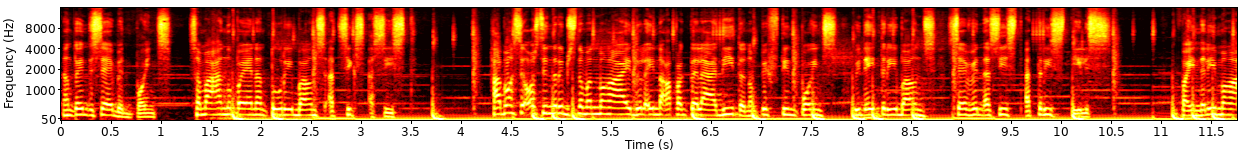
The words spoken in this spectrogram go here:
ng 27 points. Samahan mo pa yan ng 2 rebounds at 6 assists. Habang si Austin Reeves naman mga idol ay nakapagtala dito ng 15 points with 8 rebounds, 7 assists at 3 steals. Finally mga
